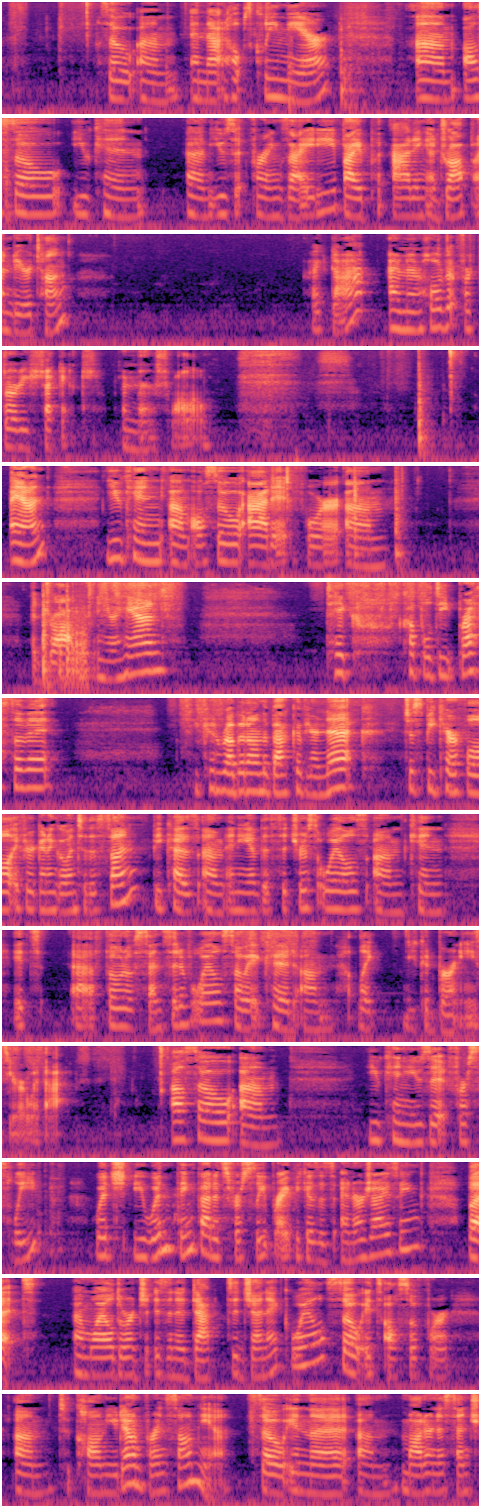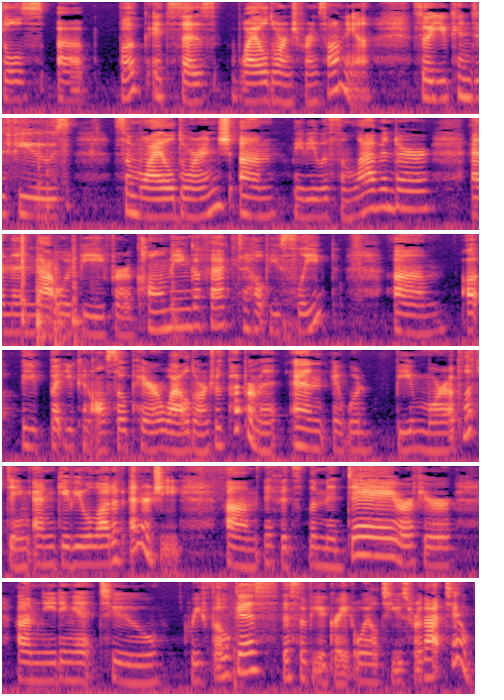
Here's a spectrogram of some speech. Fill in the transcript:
So, um, and that helps clean the air. Um, also, you can um, use it for anxiety by put, adding a drop under your tongue, like that, and then hold it for 30 seconds and then swallow. And you can um, also add it for um, a drop in your hand. Take a couple deep breaths of it. You can rub it on the back of your neck just be careful if you're going to go into the sun because um, any of the citrus oils um, can, it's a photosensitive oil, so it could, um, like, you could burn easier with that. Also, um, you can use it for sleep, which you wouldn't think that it's for sleep, right? Because it's energizing, but um, wild orange is an adaptogenic oil, so it's also for um, to calm you down for insomnia. So in the um, Modern Essentials uh, book, it says wild orange for insomnia. So you can diffuse some wild orange, um, maybe with some lavender, and then that would be for a calming effect to help you sleep. Um, uh, you, but you can also pair wild orange with peppermint, and it would be more uplifting and give you a lot of energy. Um, if it's the midday or if you're um, needing it to refocus, this would be a great oil to use for that too.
